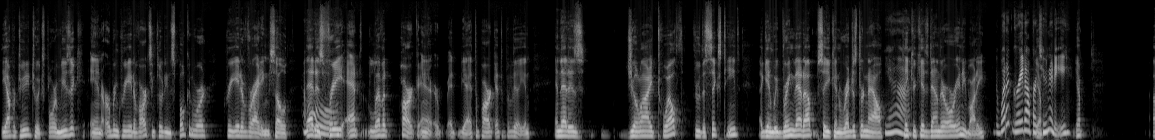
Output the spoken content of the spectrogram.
the opportunity to explore music and urban creative arts, including spoken word creative writing. So that is Oh. free at Levitt Park, uh, or at, yeah, at the park at the pavilion, and that is July 12th through the 16th. Again, we bring that up so you can register now. Yeah. Take your kids down there or anybody. What a great opportunity. Yep. Uh,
